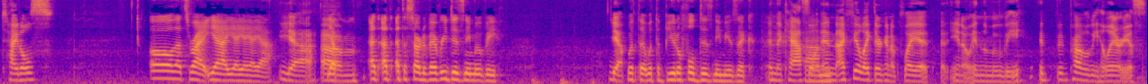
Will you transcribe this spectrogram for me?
titles. Oh, that's right. Yeah, yeah, yeah, yeah, yeah. Yeah. Yep. Um At, at, at the start of every Disney movie. Yeah. with the with the beautiful Disney music. in the castle, Um, and I feel like they're gonna play it, uh, you know, in the movie. It, it'd probably be hilarious.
